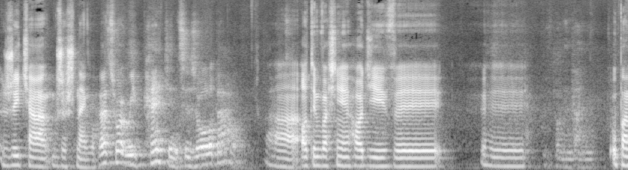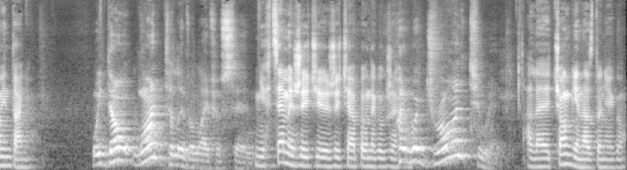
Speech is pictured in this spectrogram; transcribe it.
życia grzesznego. That's what repentance is all about. A o tym właśnie chodzi w y, upamiętaniu. We don't want to live a life of sin, Nie chcemy żyć życia pełnego grzechu, but we're drawn to it. ale ciągnie nas do niego.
